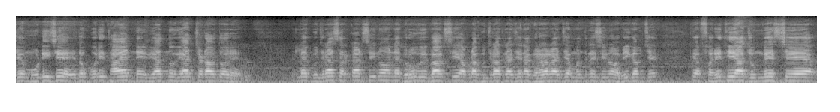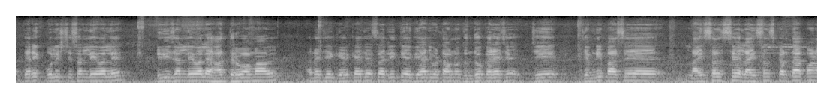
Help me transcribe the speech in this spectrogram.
જે મૂડી છે એ તો પૂરી થાય જ નહીં, વ્યાજનું વ્યાજ ચડાવતો રહે. એટલે ગુજરાત સરકારશ્રીનો અને ગૃહ વિભાગશ્રી, આપણા ગુજરાત રાજ્યના ગૃહ રાજ્ય મંત્રીશ્રીનો અભિગમ છે કે ફરીથી આ ઝુંબેશ છે દરેક પોલીસ સ્ટેશન લેવલે, ડિવિઝન લેવલે હાથ ધરવામાં આવે અને જે ગેરકાયદેસર રીતે વ્યાજ વટાવનો ધંધો કરે છે, જે જેમની પાસે લાયસન્સ છે, લાયસન્સ કરતાં પણ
